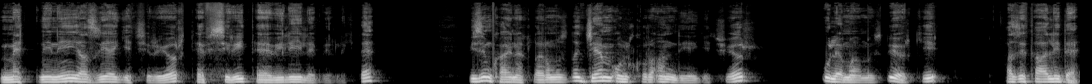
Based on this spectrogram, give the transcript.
metnini yazıya geçiriyor. Tefsiri, teviliyle birlikte. Bizim kaynaklarımızda Cem'ul Kur'an diye geçiyor. Ulemamız diyor ki Hazreti Ali de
